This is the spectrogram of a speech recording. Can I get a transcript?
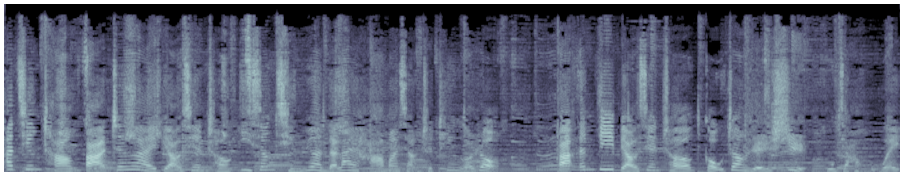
他经常把真爱表现成一厢情愿的癞蛤蟆想吃天鹅肉，把 N B 表现成狗仗人势、狐假虎威。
